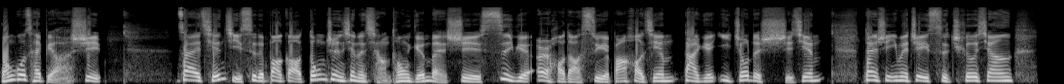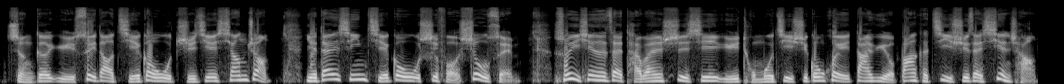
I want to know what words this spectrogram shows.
王国才表示。在前几次的报告，东正线的抢通原本是四月二号到四月八号间，大约一周的时间。但是因为这一次车厢整个与隧道结构物直接相撞，也担心结构物是否受损，所以现在在台湾市西与土木技师工会大约有八个技师在现场，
